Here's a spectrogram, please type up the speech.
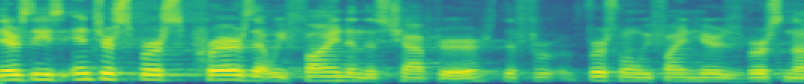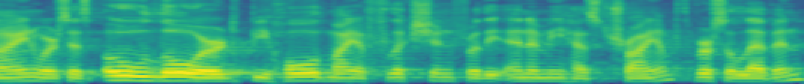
there's these interspersed prayers that we find in this chapter. The first one we find here is verse 9, where it says, O Lord, behold my affliction, for the enemy has triumphed. Verse 11,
